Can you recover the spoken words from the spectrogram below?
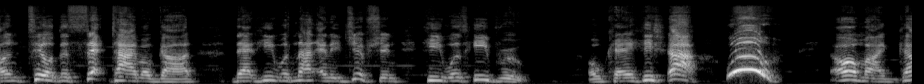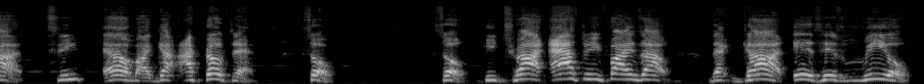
until the set time of God that he was not an Egyptian, he was Hebrew. Okay. He shot. Woo! Oh my God. See? Oh my God. I felt that. So, so he tried after he finds out that God is his real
